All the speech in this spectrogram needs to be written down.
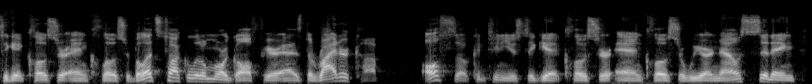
to get closer and closer. But let's talk a little more golf here as the Ryder Cup also continues to get closer and closer. We are now sitting –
